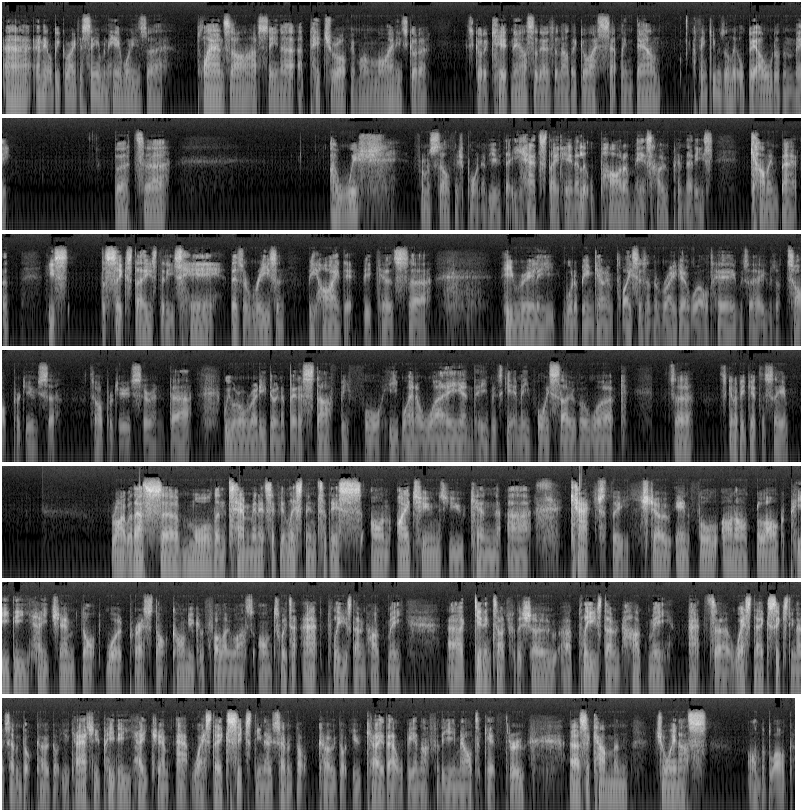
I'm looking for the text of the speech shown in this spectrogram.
Uh, and it'll be great to see him and hear what his uh, plans are. I've seen a, a, picture of him online. He's got a he's got a kid now, so there's another guy settling down. I think he was a little bit older than me, but uh, I wish, from a selfish point of view, that he had stayed here. And a little part of me is hoping that he's coming back. That he's the six days that he's here. There's a reason behind it because uh, he really would have been going places in the radio world here. He was a he was a top producer, top producer, and uh, we were already doing a bit of stuff before he went away, and he was getting me voiceover work. So it's going to be good to see him. Right, well, that's uh, more than 10 minutes. If you're listening to this on iTunes, you can uh, catch the show in full on our blog, pdhm.wordpress.com. You can follow us on Twitter at Please Don't Hug Me. Uh, get in touch with the show, uh, Please Don't Hug Me at uh, westegg1607.co.uk. Actually, pdhm at westegg1607.co.uk. That will be enough for the email to get through. Uh, so come and join us on the blog.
